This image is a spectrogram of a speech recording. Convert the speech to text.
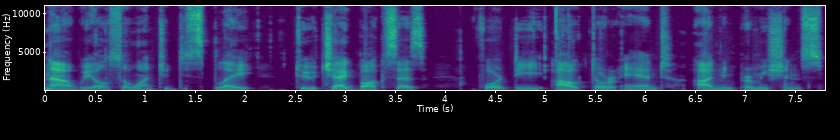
Now we also want to display two checkboxes for the author and admin permissions.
